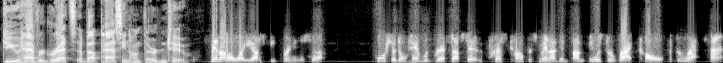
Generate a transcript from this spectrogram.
"Do you have regrets about passing on third and two? Man, I don't know why you guys keep bringing this up. Of course, I don't have regrets. I've said it in the press conference, man. I did. I'm, it was the right call at the right time.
